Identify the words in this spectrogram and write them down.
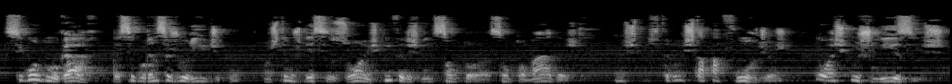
Segundo lugar, a segurança jurídica. Nós temos decisões que, infelizmente, são, são tomadas extremamente estapafúrdias. Eu acho que os juízes,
